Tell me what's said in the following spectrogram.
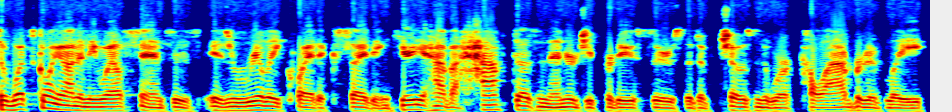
So, what's going on in the oil sands is, is really quite exciting. Here you have a half dozen energy producers that have chosen to work collaboratively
